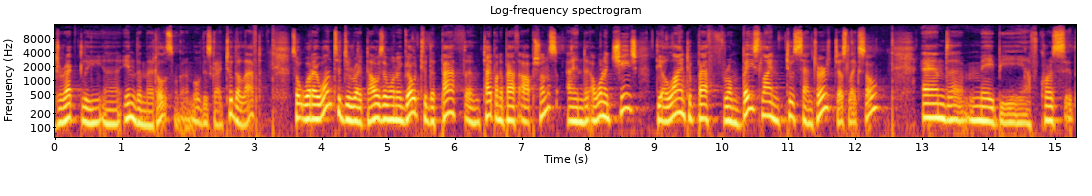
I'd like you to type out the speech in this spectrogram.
directly uh, in the middle. So I'm gonna move this guy to the left. So what I want to do right now is I want to go to the path um, type on the path options and I want to change the align to path from baseline to center just like so. And uh, maybe of course it,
